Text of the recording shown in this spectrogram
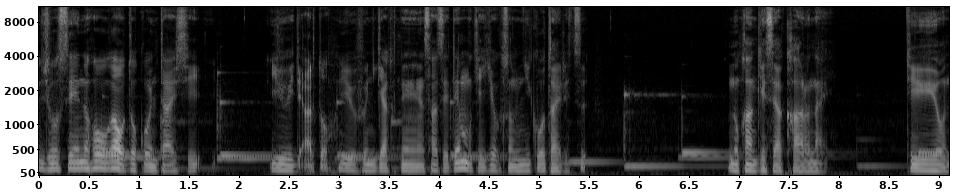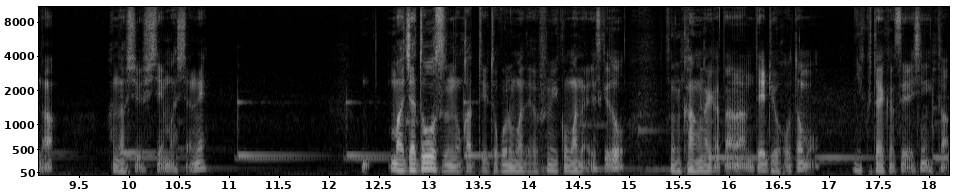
女性の方が男に対して優位であるというふうに逆転させても結局その二項対立の関係性は変わらないっていうような話をしていましたね。まあじゃあどうするのかっていうところまでは踏み込まないですけどその考え方なんで両方とも肉体か精神か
